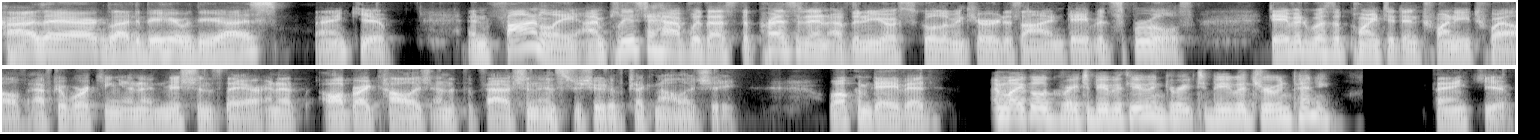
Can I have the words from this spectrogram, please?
Hi there. Glad to be here with you guys. Thank you. And finally, I'm pleased to have with us the president of the New York School of Interior Design, David Sprouls. David was appointed in 2012 after working in admissions there and at Albright College and at the Fashion Institute of Technology. Welcome, David. Hi, Michael. Great to be with you and great to be with Drew and Penny. Thank you.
